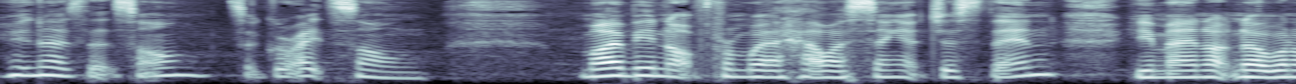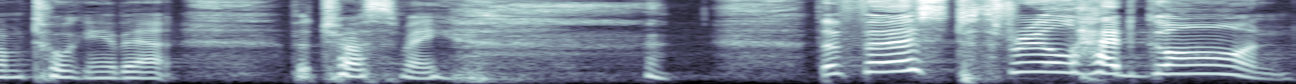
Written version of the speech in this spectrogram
Who knows that song? It's a great song. Maybe not from where how I sang it just then. You may not know what I'm talking about, but trust me. the first thrill had gone.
